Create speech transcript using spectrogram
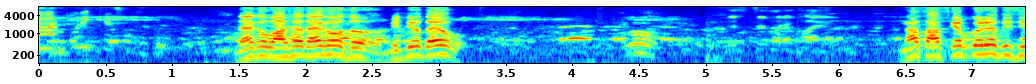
আমার পরীক্ষা ছিল। দেখো বাসা দেখো তো ভিডিও দেখো। না সাবস্ক্রাইব করে দিছি।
